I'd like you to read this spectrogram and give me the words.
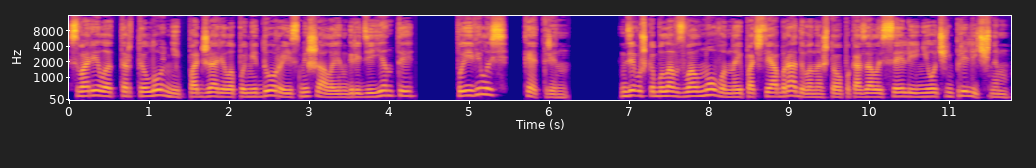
сварила тортеллони, поджарила помидоры и смешала ингредиенты, появилась Кэтрин. Девушка была взволнована и почти обрадована, что показалось Селли не очень приличным.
